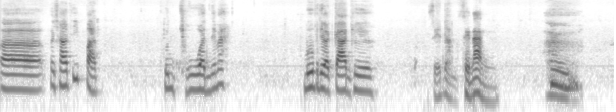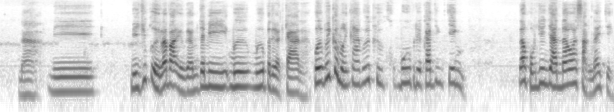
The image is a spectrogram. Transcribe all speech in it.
เอ่อประชาธิปัตย์คุณชวนใช่ไหมมือปฏิบัติการคือ เสนันเสนันอ่านะ มีมียุคอื่นแล้วมาอื่นกันมันจะมีมือมือปฏิบัติการอะมือก็เหมือนกันมือคือมือปฏิบัติการจริง ๆ แล้วผมยืนยันนะว่าสั่งได้จริง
